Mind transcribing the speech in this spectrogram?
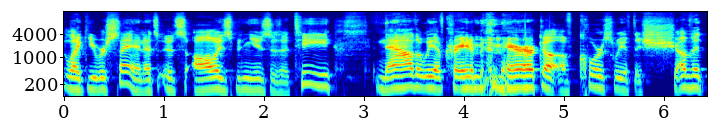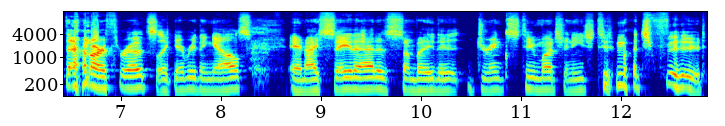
like you were saying, it's, it's always been used as a tea now that we have kratom in America, of course we have to shove it down our throats like everything else. And I say that as somebody that drinks too much and eats too much food.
